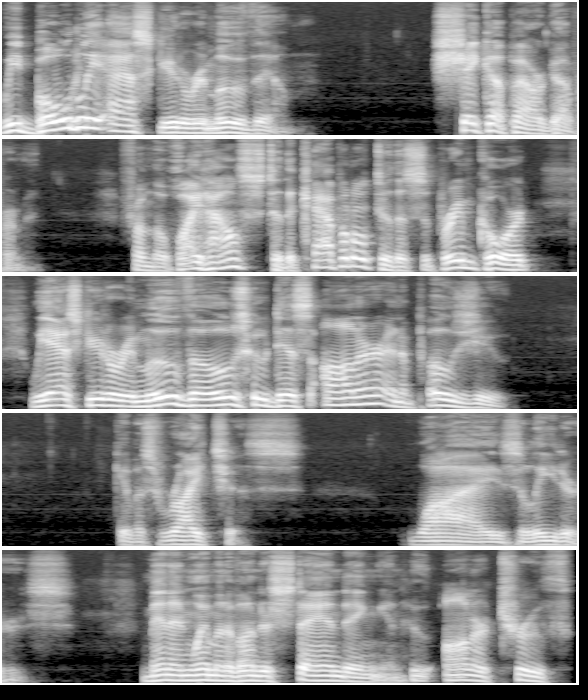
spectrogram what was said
We boldly ask you to remove them, shake up our government, from the White House to the Capitol to the Supreme Court we ask you to remove those who dishonor and oppose you. Give us righteous, wise leaders, men and women of understanding and who honor truth.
